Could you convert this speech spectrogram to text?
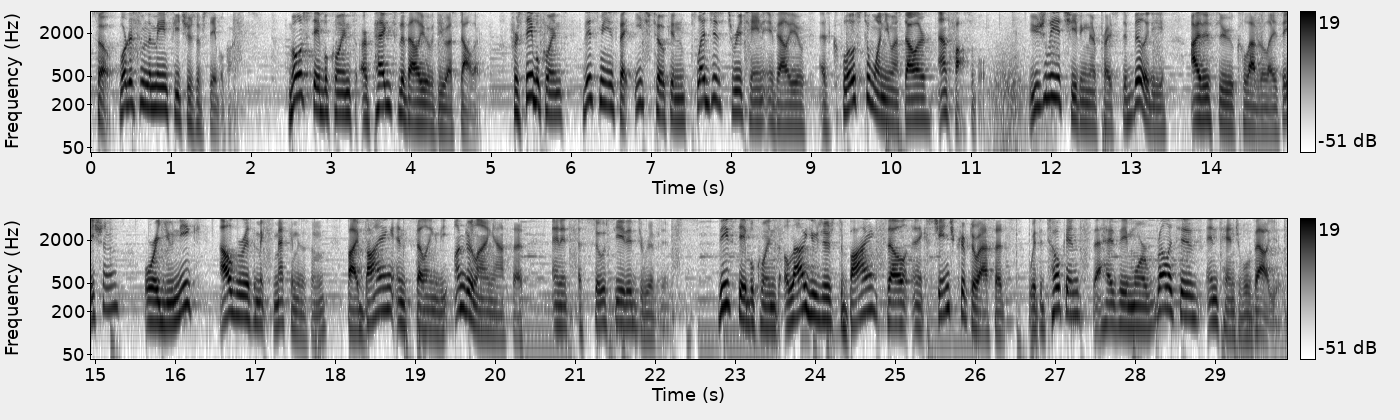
So, what are some of the main features of stablecoins? Most stablecoins are pegged to the value of the US dollar. For stablecoins, this means that each token pledges to retain a value as close to one US dollar as possible, usually achieving their price stability either through collateralization or a unique algorithmic mechanism by buying and selling the underlying asset and its associated derivatives. These stablecoins allow users to buy, sell, and exchange crypto assets with a token that has a more relative and tangible value,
